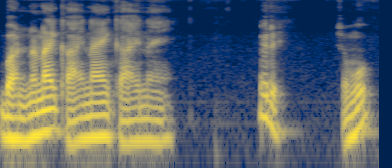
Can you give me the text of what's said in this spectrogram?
भांडणं नाही काय नाही काय नाही. अरे शंभू?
